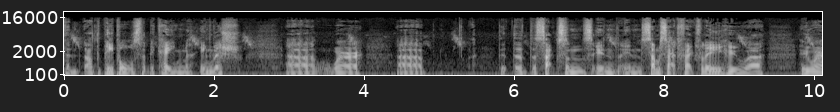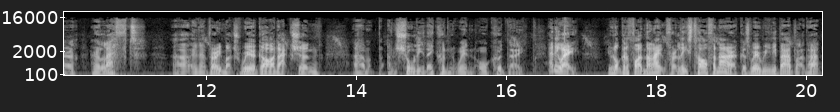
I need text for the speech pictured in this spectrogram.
the of the peoples that became English uh, were uh, the, the, Saxons in in Somerset, effectively, who uh, who were are left uh, in a very much rearguard action, um, and surely they couldn't win, or could they? Anyway, you're not going to find that out for at least half an hour because we're really bad like that.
